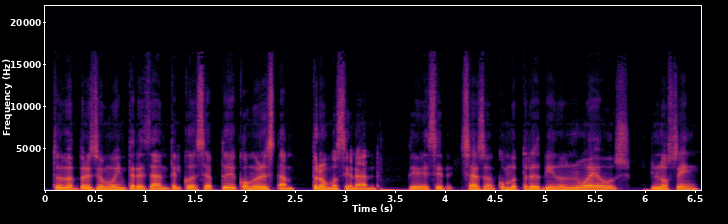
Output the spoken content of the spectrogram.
Entonces me pareció muy interesante el concepto de cómo lo están promocionando. Debe ser, o sea, son como tres vinos nuevos, no sé,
